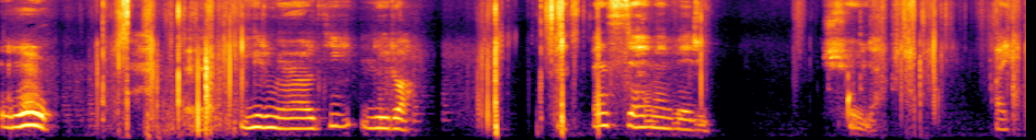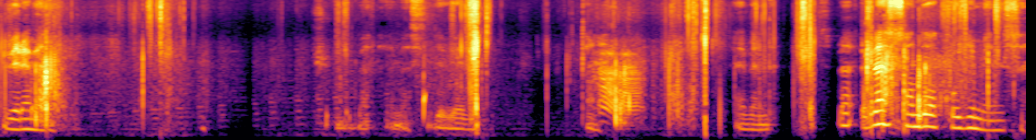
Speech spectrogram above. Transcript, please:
Oo. E, 27 lira. Ben size hemen vereyim. Şöyle. Ay veremedim. Şöyle ben hemen size vereyim. Tamam. E ben. Ben, sandığa koyayım en.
